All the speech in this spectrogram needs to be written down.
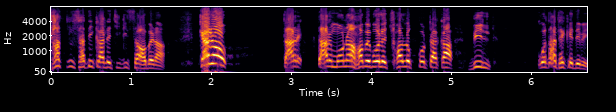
স্বাস্থ্য সাথী কার্ডে চিকিৎসা হবে না? কেন? তার তার মনে হবে বলে ছ লক্ষ টাকা বিল কোথা থেকে দেবে?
